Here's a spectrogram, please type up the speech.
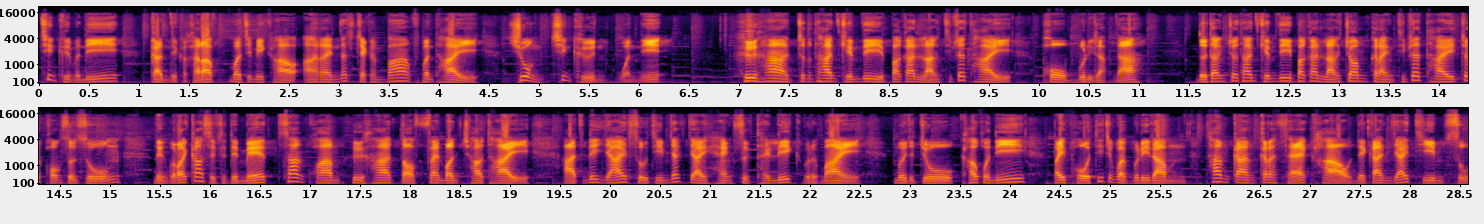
เที่ยงคืนวันนี้ กันดีกว่าครับว่าจะมีข่าวอะไรน่าสนใจกันบ้างฟุตบอลไทย ช่วงเที่ยงคืนวันนี้ คือหาจนทานเข็มดีประกันหลังทีมชาติไทย โพบุรีรัมย์นะ โดยทั้งโจทานเข็มดีประกันหลังจอมแกร่งทีมชาติไทยเจ้าของส่วนสูง 190เซนติเมตรสร้างความฮือฮาต่อแฟนบอลชาวไทย อาจจะได้ย้ายสู่ทีมยักษ์ใหญ่แห่งศึกไทยลีกหรือไม่ เมื่อจู่ๆเขาคนนี้ไปโผล่ที่จังหวัดบุรีรัมย์ท่ามกลางกระแสข่าวในการย้ายทีมสู่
